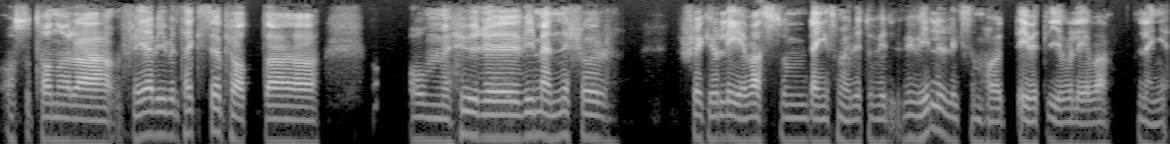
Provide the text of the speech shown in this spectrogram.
och så ta några fler bibeltexter och prata om hur eh, vi människor försöker att leva så länge som möjligt och vill, vi vill ju liksom ha ett evigt liv och leva länge.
